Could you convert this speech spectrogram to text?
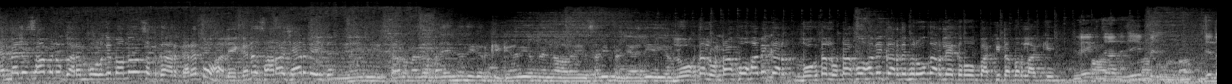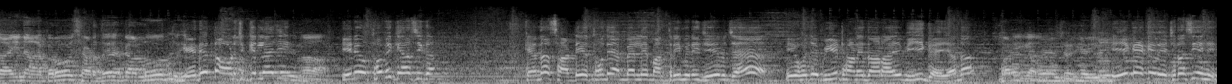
ਐਮਐਲਏ ਸਾਹਿਬ ਮੈਨੂੰ ਗਰਮ ਬੋਲ ਕੇ ਮੈਂ ਉਹਨਾਂ ਦਾ ਸਤਿਕਾਰ ਕਰਿਆ ਤੂੰ ਹਲੇ ਕਹਿੰਦਾ ਸਾਰਾ ਸ਼ਹਿਰ ਵੇਚਦਾ ਨਹੀਂ ਨਹੀਂ ਸਰ ਮੈਂ ਤਾਂ ਮੈਂ ਇਹਨਾਂ ਦੇ ਕਰਕੇ ਕਹਿਣਾ ਵੀ ਆਪਣੇ ਨਾਲ ਇਹ ਸਾਰੀ ਪੰਚਾਇਤ ਹੀ ਆਈ ਆ। ਲੋਕ ਤਾਂ ਲੁੱਟਾ ਖੋਹਾ ਵੀ ਕਰ ਲੋਕ ਤਾਂ ਲੁੱਟਾ ਖੋਹਾ ਵੀ ਕਰਦੇ ਫਿਰ ਉਹ ਕਰ ਲਿਆ ਕਰੋ ਬਾਕੀ ਟੱਬਰ ਲੱਗ ਕੇ। ਲੇਖ ਚੰਦ ਜੀ ਜਦਾਈ ਨਾ ਕਰੋ ਛੱਡ ਦਿਓ ਇਸ ਗੱਲ ਨੂੰ ਤੁਸੀਂ ਇਹਦੇ ਤੌਣ ਚ ਕਿੱਲਾ ਜੀ। ਇਹਨੇ ਉੱਥੋਂ ਵੀ ਕਿਹਾ ਸੀਗਾ। ਕਹਿੰਦਾ ਸਾਡੇ ਇੱਥੋਂ ਦੇ ਐਮਐਲਏ ਮੰਤਰੀ ਮੇਰੀ ਜੇਬ 'ਚ ਹੈ ਇਹੋ ਜਿਹੇ 20 ਥਾਣੇਦਾਰ ਆਏ 20 ਗਏ ਗੱਲ ਇਹ ਕਹਿ ਕੇ ਵੇਚਦਾ ਸੀ ਇਹ।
